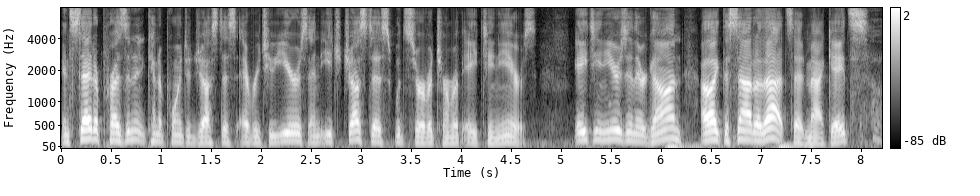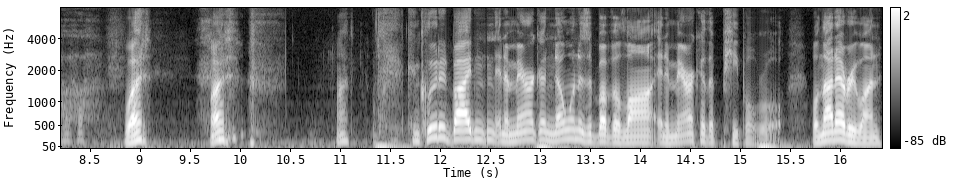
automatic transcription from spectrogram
Instead, a president can appoint a justice every two years, and each justice would serve a term of 18 years. 18 years and they're gone? I like the sound of that, said Matt Gaetz. What? What? what? Concluded Biden, in America, no one is above the law. In America, the people rule. Well, not everyone.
